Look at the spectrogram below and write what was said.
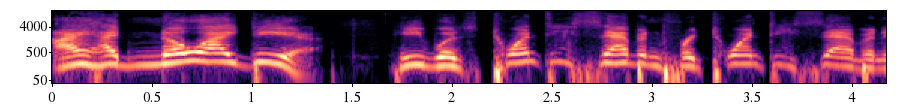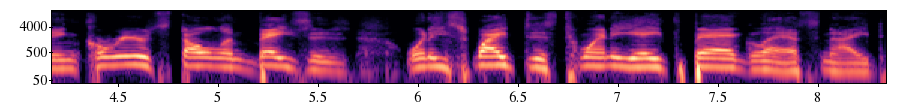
I had no idea he was 27 for 27 in career stolen bases when he swiped his 28th bag last night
